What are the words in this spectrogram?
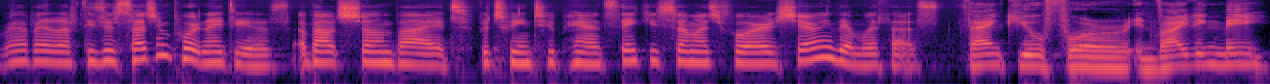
Rabbi Leff, these are such important ideas about shalom bayit between two parents. Thank you so much for sharing them with us. Thank you for inviting me.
